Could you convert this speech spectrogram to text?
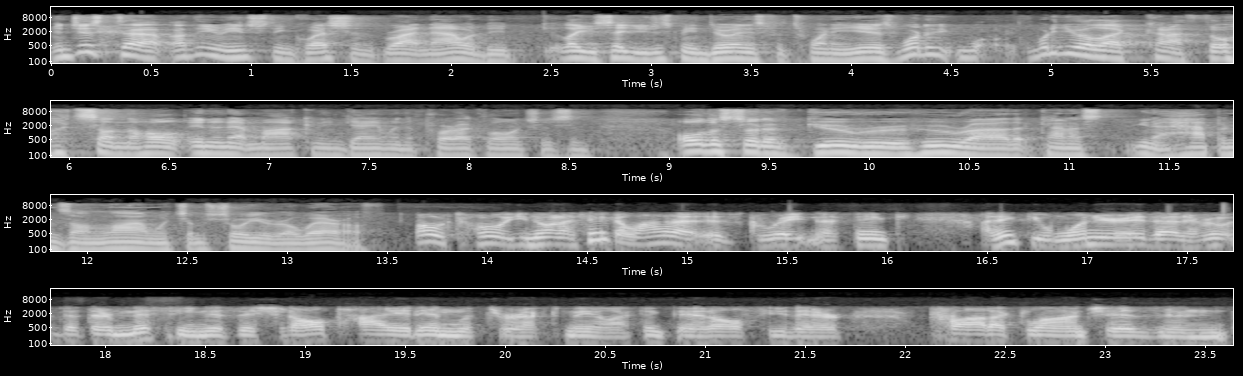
And just, uh, I think an interesting question right now would be, like you said, you've just been doing this for 20 years. What are, what are your like kind of thoughts on the whole internet marketing game and the product launches and all the sort of guru hoorah that kind of you know happens online, which I'm sure you're aware of? Oh, totally. You know what? I think a lot of that is great, and I think I think the one area that everyone, that they're missing is they should all tie it in with direct mail. I think they'd all see their product launches and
